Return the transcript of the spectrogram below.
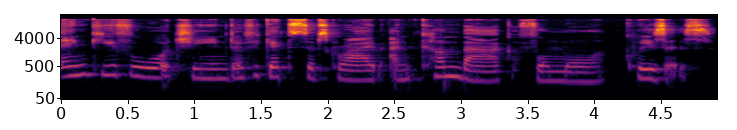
Thank you for watching. Don't forget to subscribe and come back for more quizzes.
